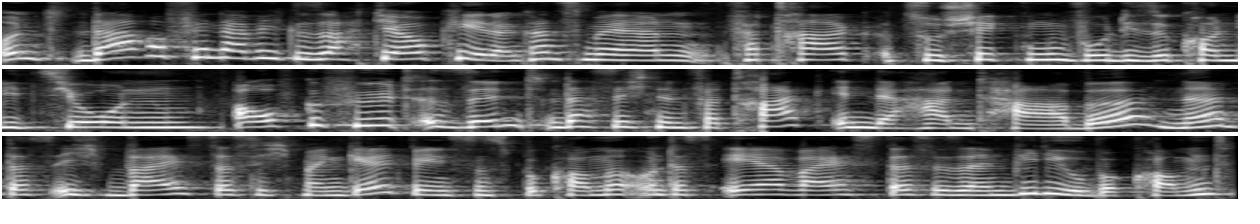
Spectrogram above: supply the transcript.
Und daraufhin habe ich gesagt, ja okay, dann kannst du mir ja einen Vertrag zuschicken, wo diese Konditionen aufgeführt sind, dass ich einen Vertrag in der Hand habe, ne, dass ich weiß, dass ich mein Geld wenigstens bekomme und dass er weiß, dass er sein Video bekommt,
